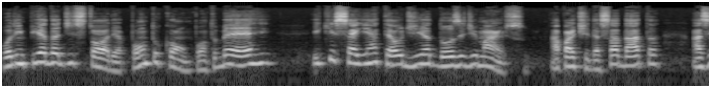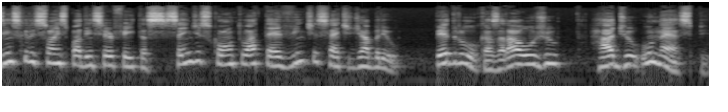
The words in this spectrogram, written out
olimpiadadehistoria.com.br e que seguem até o dia 12 de março. A partir dessa data, as inscrições podem ser feitas sem desconto até 27 de abril. Pedro Lucas Araújo, Rádio Unesp.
